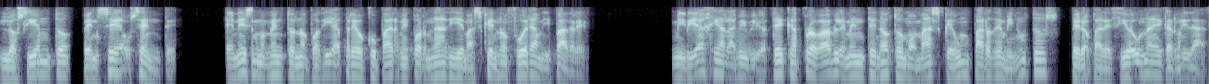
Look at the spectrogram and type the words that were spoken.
Lo siento, pensé ausente. En ese momento no podía preocuparme por nadie más que no fuera mi padre. Mi viaje a la biblioteca probablemente no tomó más que un par de minutos, pero pareció una eternidad.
